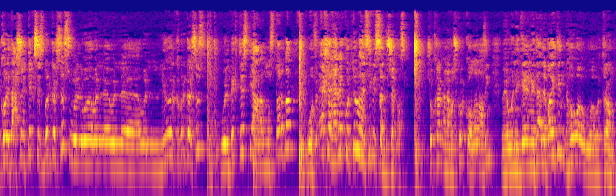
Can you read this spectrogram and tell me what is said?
كل ده عشان ال Texas burger sauce وال وال وال وال New York burger sauce وال Big Tasty على المستردة وفي الآخر هناكل دول وهنسيب السندوتشات أصلا. شكرا أنا بشكركم والله العظيم. والنداء لبايدن هو وترامب.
